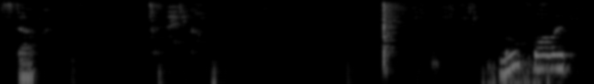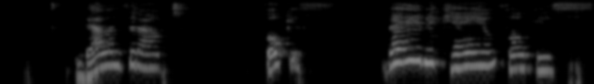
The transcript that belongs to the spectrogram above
stuck. Move forward. Balance it out. Focus. Baby, can you focus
